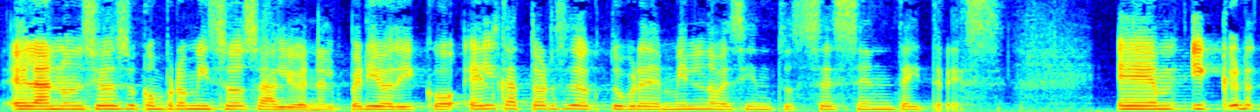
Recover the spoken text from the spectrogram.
el anuncio de su compromiso salió en el periódico el 14 de octubre de 1963. Eh, y cre-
